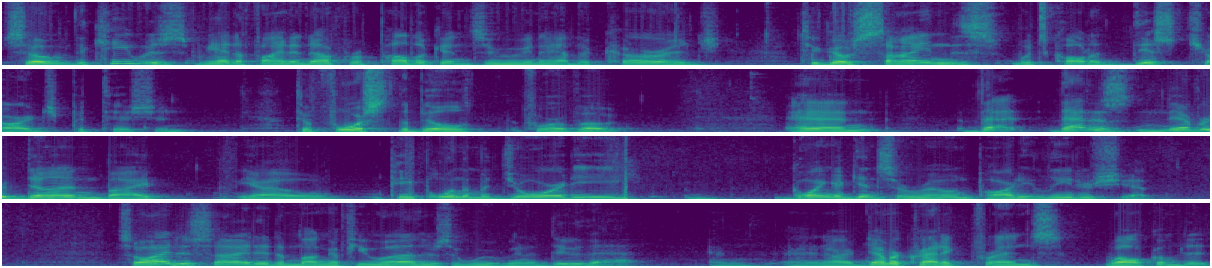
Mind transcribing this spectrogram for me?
So the key was we had to find enough Republicans who were going to have the courage to go sign this, what's called a discharge petition, to force the bill for a vote. And that, that is never done by you know, people in the majority going against their own party leadership. So I decided, among a few others, that we were going to do that. And, and our Democratic friends welcomed it.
